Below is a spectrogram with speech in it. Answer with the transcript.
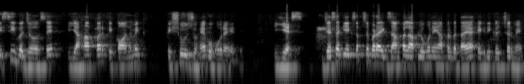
इसी वजह से यहाँ पर इकोनॉमिक इश्यूज़ जो है, वो हो रहे थे। Yes yes. जैसा कि एक सबसे बड़ा एग्ज़ाम्पल आप लोगों ने यहाँ पर बताया एग्रीकल्चर में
